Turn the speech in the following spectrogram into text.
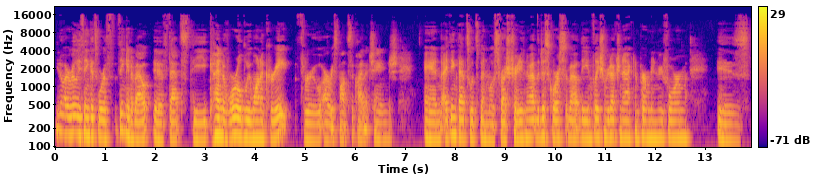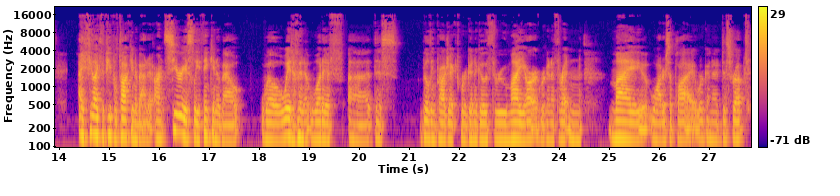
you know, I really think it's worth thinking about if that's the kind of world we want to create through our response to climate change. And I think that's what's been most frustrating about the discourse about the Inflation Reduction Act and permitting reform is I feel like the people talking about it aren't seriously thinking about, well, wait a minute, what if uh, this building project we're going to go through my yard, we're going to threaten my water supply, we're going to disrupt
